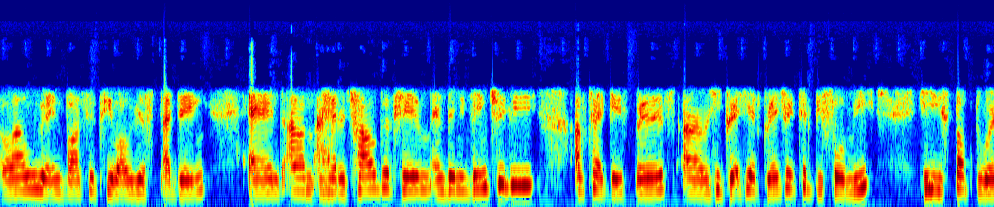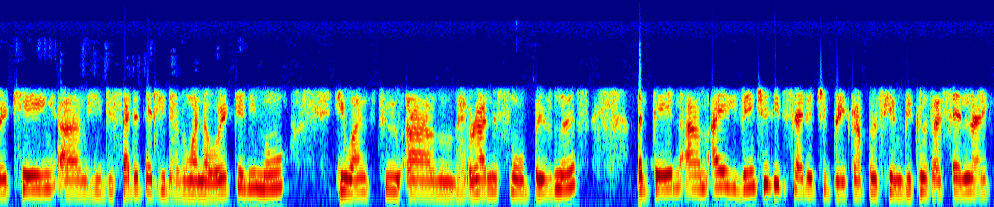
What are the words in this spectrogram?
while we were in varsity, while we were studying, and um, I had a child with him. And then eventually, after I gave birth, uh, he gra- he had graduated before me. He stopped working. Um, he decided that he doesn't want to work anymore. He wants to um, run a small business. But then um, I eventually decided to break up with him because I felt like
